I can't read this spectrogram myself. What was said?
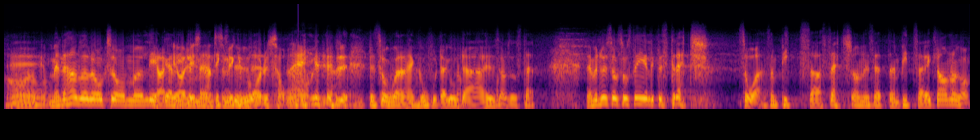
Ja, eh, okej. Men det handlade också om att leka Jag- jag lite lyssnade med inte så mycket på texturer. vad du sa, du, du såg bara den här goda, goda hushållsosten. Nej, men hushållsosten ger lite stretch. Så, som pizza stretch. Har ni sett en pizzareklam någon gång?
